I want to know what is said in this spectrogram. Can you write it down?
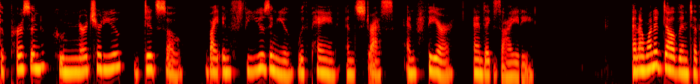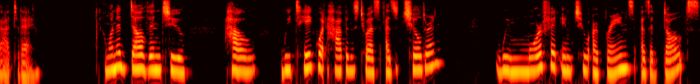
the person who nurtured you did so by infusing you with pain and stress and fear and anxiety. And I want to delve into that today. I want to delve into how we take what happens to us as children, we morph it into our brains as adults,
